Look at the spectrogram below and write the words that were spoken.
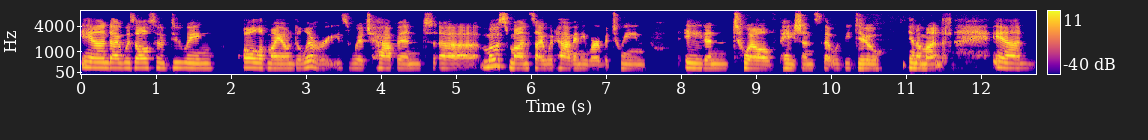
And I was also doing all of my own deliveries, which happened uh, most months. I would have anywhere between eight and 12 patients that would be due in a month. And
